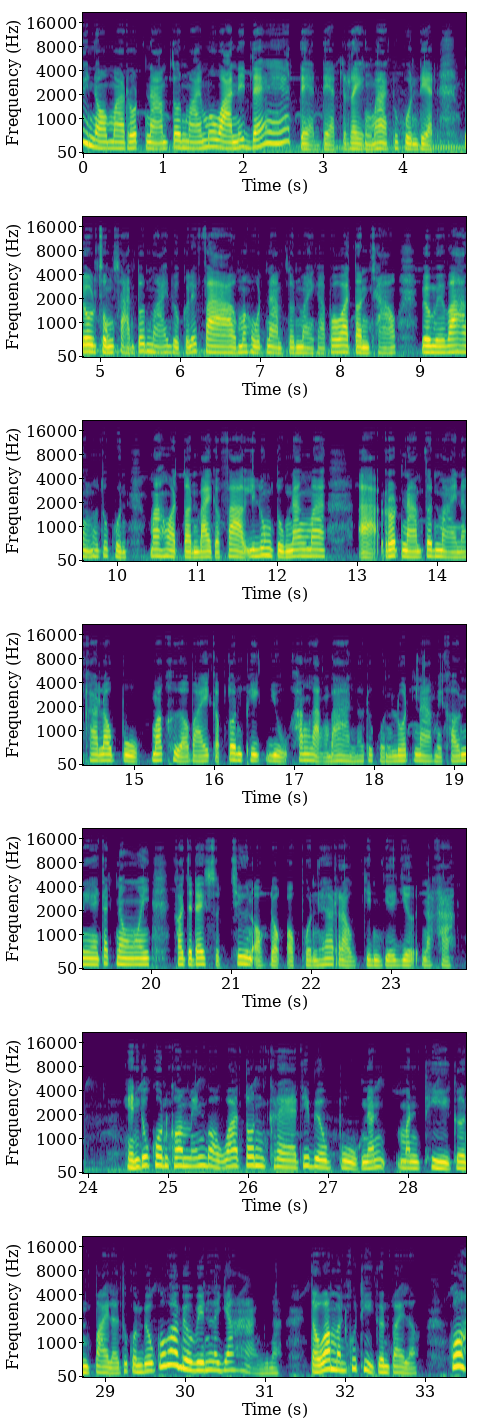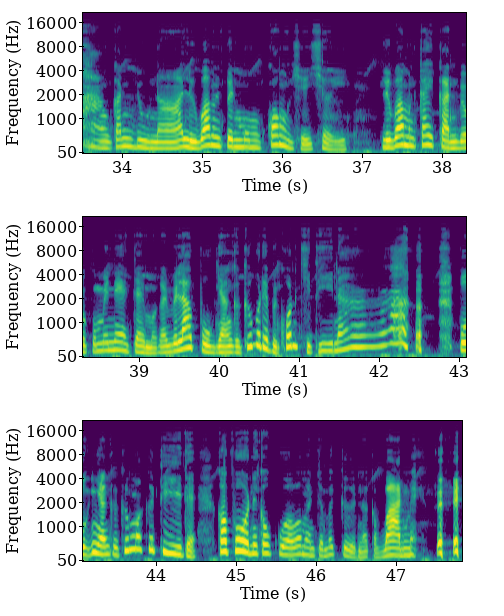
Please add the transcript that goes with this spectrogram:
ยนอนมารดน้ำต้นไม้เมื่อวานนี่แดดแดดแดดแรงมากทุกคนแดดเบลสงสารต้นไม้เบลก็เลยฟาวมาหดน้ำต้นไม้ค่ะ เพราะว่าตอนเช้าเบลไม่ว่างเนาะทุกคนมาหอดตอนบ่ายกับฟาวอีลุงตุงนั่งมา รดน้ำต้นไม้นะคะ เราปลูกมะเขือไว้กับต้นพริกอยู่ข้างหลังบ้านเนาะทุกคนรดน้ำให้เขาแน่จักน้อย เขาจะได้สดชื่นออกดอกออกผลให้เรากินเยอะๆนะคะ เห็นทุกคนคอมเมนต์บอกว่าต้นแครที่เบลปลูกนั้นมันถี่เกินไปแล้วทุกคนเบลก็ว่าเบลเว้นระยะห่างอยู่นะแต่ว่ามันก็ถี่เกินไปแล้วก็ห่างกันอยู่นะ หรือว่ามันเป็นมุมกล้องเฉยๆหรือว่ามันใกล้กันเบลก็ไม่แน่ใจเหมือนกัน เวลาปลูกยังก็คือไม่ได้เป็นคนขี้ทีนะ ปลูกยังก็คือมันคือทีแต่ก็โพดนี่ก็กลัวว่ามันจะไม่เกิดนะกับบ้านแม่เลย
